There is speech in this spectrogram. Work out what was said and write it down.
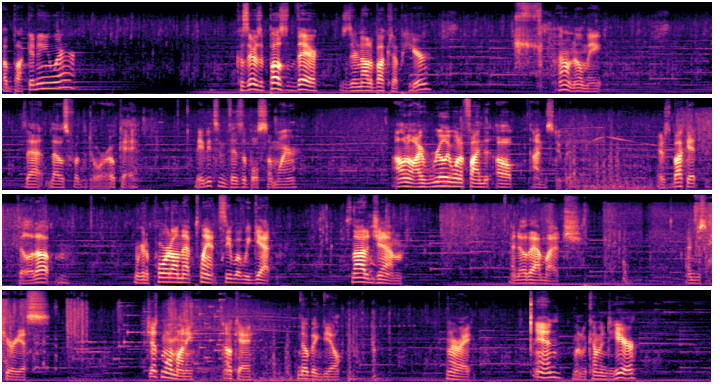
a bucket anywhere? Because there's a puzzle there. Is there not a bucket up here? I don't know, mate. That, that was for the door. Okay. Maybe it's invisible somewhere. I don't know. I really want to find the... Oh, I'm stupid. There's a bucket. Fill it up. We're going to pour it on that plant, see what we get. It's not a gem. I know that much. I'm just curious. Just more money. Okay. No big deal. Alright. And when we come into here,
